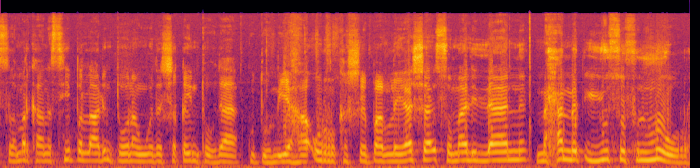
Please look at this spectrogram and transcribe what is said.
islamarkaana sii ballaadhin doonaan wada shaqayntooda. Gudoomiyaha ururka shaybaadlayaasha somalilan maxamed yuusuf nuur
